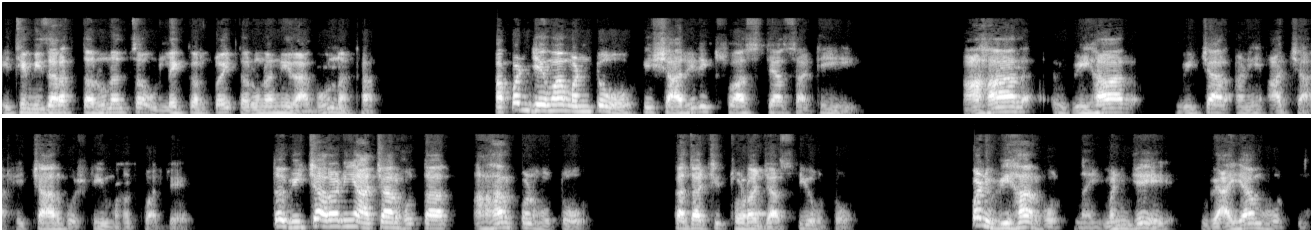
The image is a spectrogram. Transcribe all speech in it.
इथे मी जरा तरुणांचा उल्लेख करतोय. तरुणांनी रागवू नका. आपण जेव्हा म्हणतो की शारीरिक स्वास्थ्यासाठी आहार विहार विचार आणि आचार हे चार गोष्टी महत्त्वाचे आहेत. तर विचार आणि आचार होतात आहार पण होतो कदाचित थोडा जास्ती होतो. पण विहार होत नाही. म्हणजे व्यायाम होत नाही.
